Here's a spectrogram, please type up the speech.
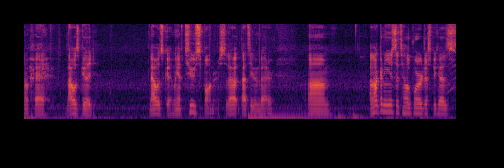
Okay. That was good. That was good. We have two spawners, so that that's even better. Um, I'm not going to use the teleporter just because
